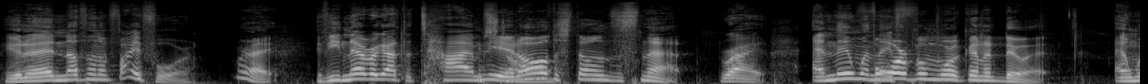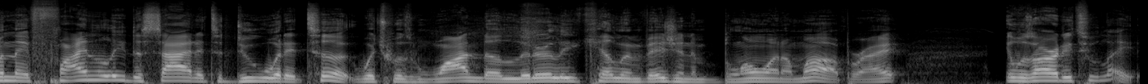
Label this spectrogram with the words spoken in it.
He'd have had nothing to fight for. Right. If he never got the He time needed stone, all the stones to snap. right, and then when Four they of them weren't gonna do it. And when they finally decided to do what it took, which was Wanda literally killing Vision and blowing him up, right? It was already too late.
